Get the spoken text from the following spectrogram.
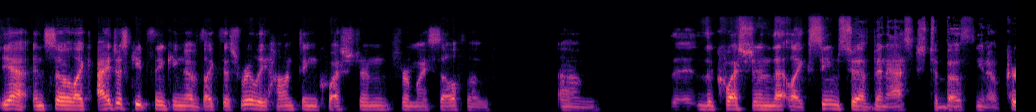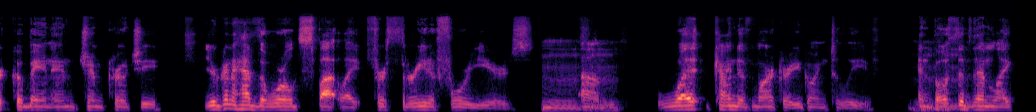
Yeah, and so like I just keep thinking of like this really haunting question for myself of um the, the question that like seems to have been asked to both, you know, Kurt Cobain and Jim Croce you're going to have the world spotlight for three to four years. Um, mm-hmm. Um, what kind of mark are you going to leave? And mm-hmm. both of them like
